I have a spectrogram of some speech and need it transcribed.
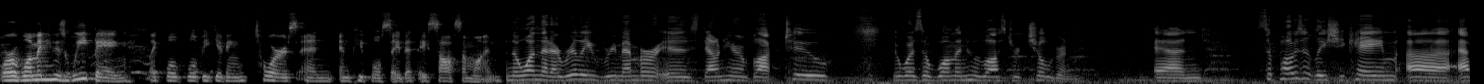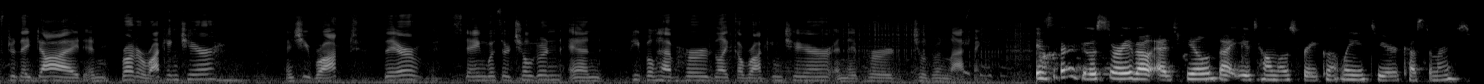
or a woman who's weeping. Like we'll we'll be giving tours, and and people say that they saw someone. And the one that I really remember is down here in Block 2, there was a woman who lost her children. And supposedly she came uh, after they died and brought a rocking chair, and she rocked there, staying with her children. And people have heard like a rocking chair, and they've heard children laughing. Is there a ghost story about Edgefield that you tell most frequently to your customers?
